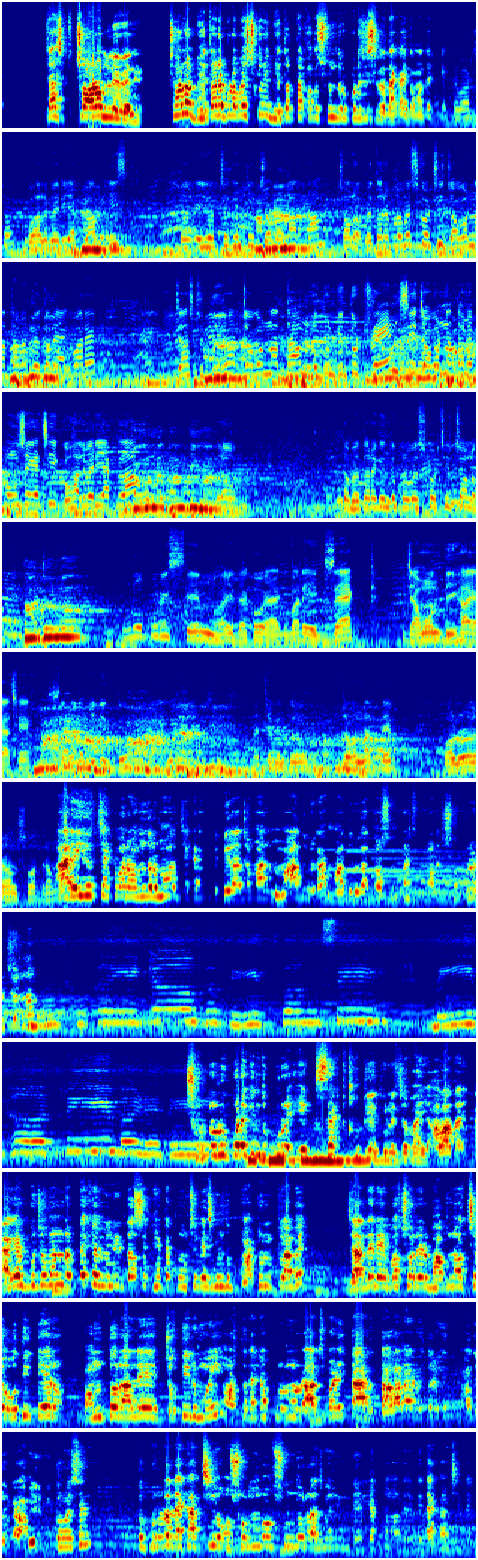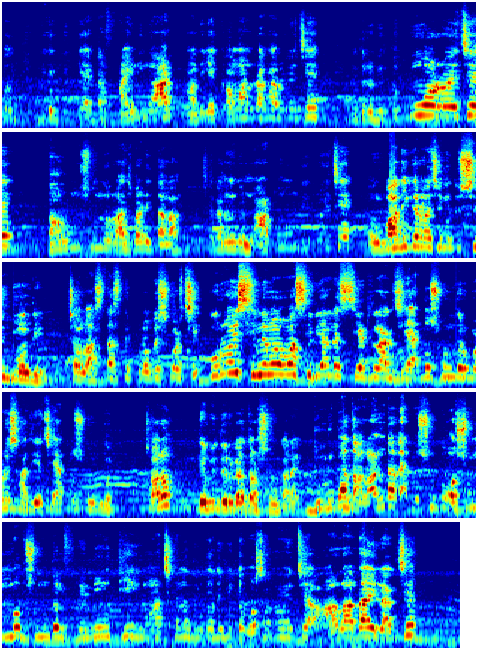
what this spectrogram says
জাস্ট চরম লেভেলের চলো ভেতরে প্রবেশ করি ভেতরটা কত সুন্দর করেছে সেটা দেখাই তোমাদেরকে। দেখতে পাচ্ছ গোয়ালবেরিয়া ক্লাব ইস্ট তো এই হচ্ছে কিন্তু জগন্নাথ ধাম। চলো ভেতরে প্রবেশ করছি জগন্নাথ ধামের ভেতরে একবারে। জাস্ট দীঘার জগন্নাথ ধাম নতুন কিন্তু ট্রেন সেই জগন্নাথ ধামে পৌঁছে গেছি গোহালবেরিয়া ক্লাব। হ্যালো তো ভেতরে কিন্তু প্রবেশ করছি চলো। তার জন্য পুরোপুরি সেম ভাই দেখো একবারে এক্স্যাক্ট যেমন দীঘায় আছে সেরকমই কিন্তু হচ্ছে কিন্তু জগন্নাথ দেব। আর এই হচ্ছে একবার অন্দরমহল যেখানে কিন্তু বিরাজমান মা দুর্গা। মা দুর্গা দর্শন করেছে তোমাদের সকলের জন্য। ছোটর উপরে কিন্তু পুরো এক্সাক্ট ফুটিয়ে তুলেছে ভাই আলাদাই। আগের পুজো মণ্ডপ দেখে মিনিট দশেক হেঁটে পৌঁছে গেছে কিন্তু বাটুল ক্লাবে যাদের এবছরের ভাবনা হচ্ছে অতীতের অন্তরালে জ্যোতির্ময়ী অর্থাৎ একটা পুরনো রাজবাড়ি তার দালানের ভিতরে কিন্তু মা দুর্গা আবির্ভূত হয়েছেন। তো পুরোটা দেখাচ্ছি, অসম্ভব সুন্দর রাজবাড়ির ইন্টেরিয়ার তোমাদেরকে দেখাচ্ছি। দেখো, দিকে একটা ফাইনিং আর্ট দিকে কামান রাখা রয়েছে, ভিতরে কিন্তু কুঁয়ো রয়েছে, দারুণ সুন্দর রাজবাড়ির দালান সেখানে কিন্তু নাট মন্দির রয়েছে এবং রয়েছে কিন্তু শিব মন্দির। আস্তে আস্তে প্রবেশ করছি। পুরোই সিনেমা বা সিরিয়ালের সেট লাগছে, এত সুন্দর করে সাজিয়েছে, এত সুন্দর। চলো, দেবী দুর্গা দর্শন করাই। দুর্গা দালানটা দেখো শুধু অসম্ভব সুন্দর ফ্রেমিং ঠিক মাঝখানে দুর্গা দেবীকে বসানো হয়েছে, আলাদাই লাগছে।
